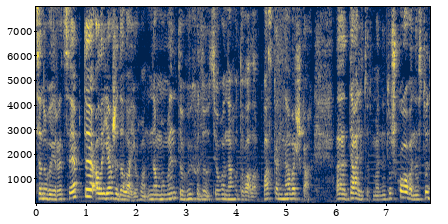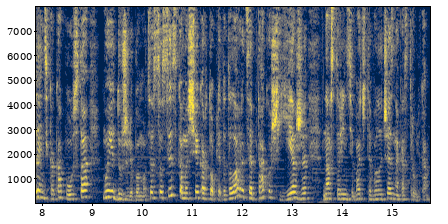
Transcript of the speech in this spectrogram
Це новий рецепт, але я вже дала його на момент виходу цього наготувала. Паска на вершках. Е, Далі тут в мене тушкована студентська капуста. Ми її дуже любимо. Це з сосисками ще картоплі. Додала рецепт, також є вже на сторінці. Бачите, величезна каструлька.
